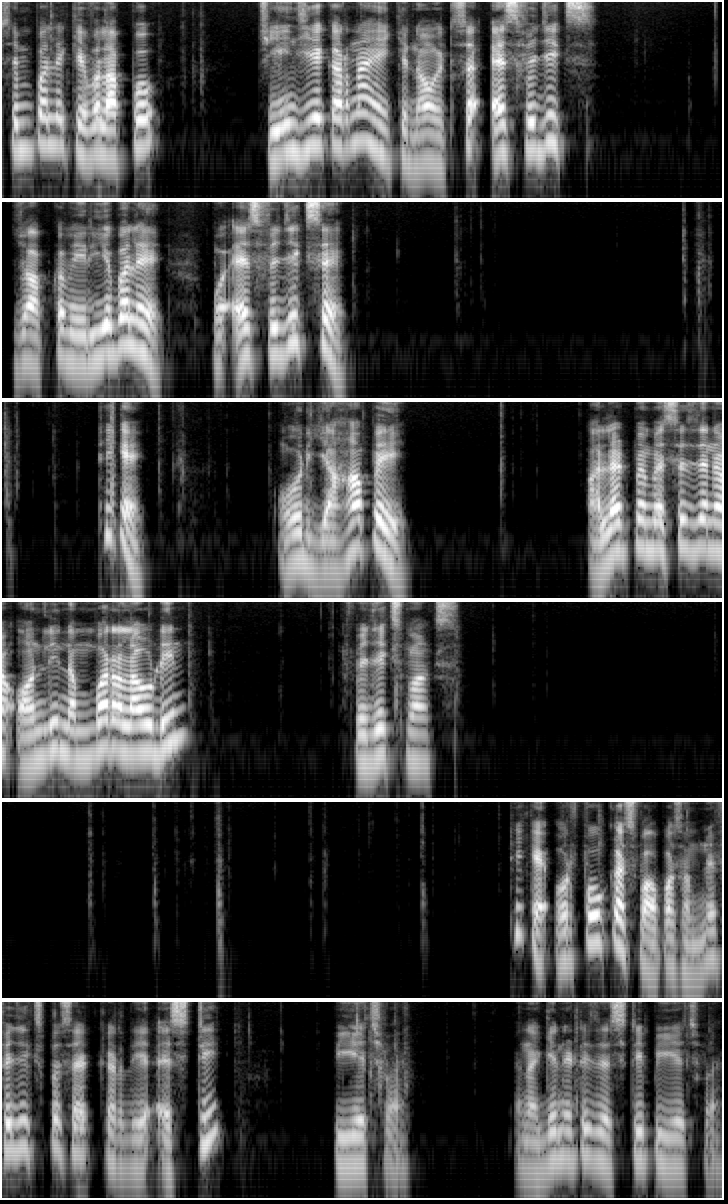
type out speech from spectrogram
सिंपल है, केवल आपको चेंज ये करना है कि नाउ इट्स एस फिजिक्स जो आपका वेरिएबल है, वो एस फिजिक्स है। ठीक है? और यहाँ पे अलर्ट में मैसेज देना only number allowed in physics marks ठीक है, और फोकस वापस हमने फिजिक्स पे सेट कर दिया S T P H Y and again it is S T P H Y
